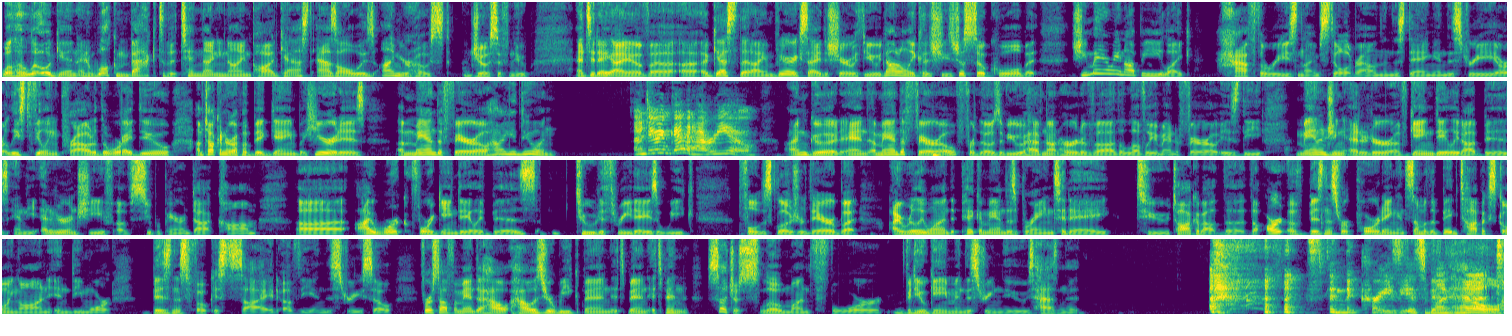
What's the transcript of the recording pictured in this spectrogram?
Well, hello again, and welcome back to the 1099 podcast. As always, I'm your host, Joseph Knoop. And today I have uh, a, a guest that I am very excited to share with you, not only because she's just so cool, but she may or may not be like half the reason I'm still around in this dang industry, or at least feeling proud of the work I do. I'm talking her up a big game, but here it is. Amanda Farough, how are you doing? I'm doing good. How are you? I'm good. And Amanda Farough, for those of you who have not heard of uh, the lovely Amanda Farough, is the managing editor of GameDaily.biz and the editor in chief of SuperParent.com. Uh, I work for Game Daily Biz two to three days a week, full disclosure there. But I really wanted to pick Amanda's brain today to talk about the the art of business reporting and some of the big topics going on in the more business focused side of the industry. So first off, Amanda, how how has your week been? It's been it's been such a slow month for video game industry news, hasn't it? it's been the craziest. It's been hell.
